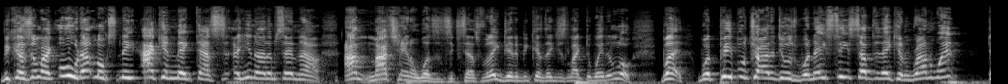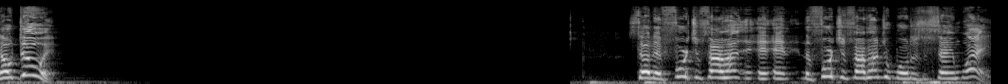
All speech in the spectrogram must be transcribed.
Because they're like, oh, that looks neat. I can make that. You know what I'm saying? Now, I'm, my channel wasn't successful. They did it because they just like the way they look. But what people try to do is when they see something they can run with, they'll do it. So the Fortune 500 and, and the Fortune 500 world is the same way.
